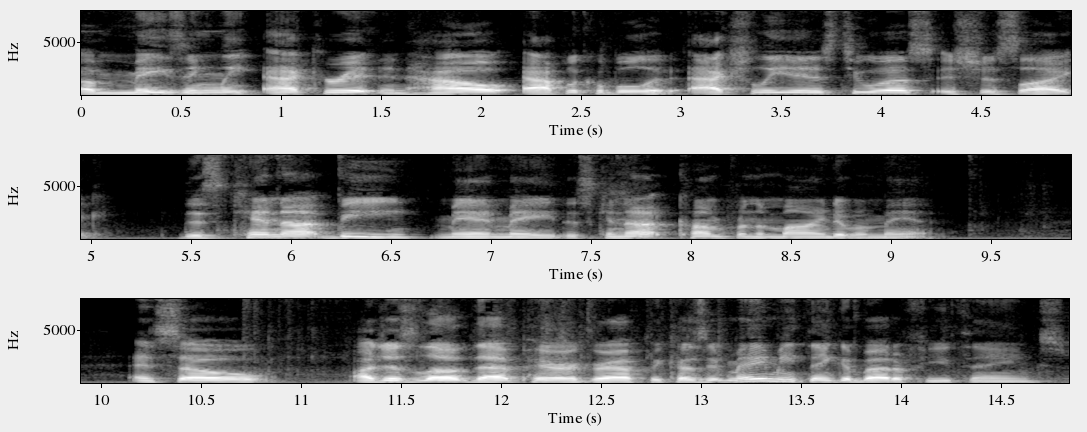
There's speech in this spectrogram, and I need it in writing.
amazingly accurate and how applicable it actually is to us, it's just like this cannot be man made. This cannot come from the mind of a man. And so I just love that paragraph because it made me think about a few things.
